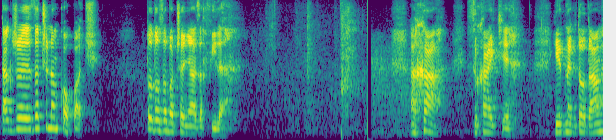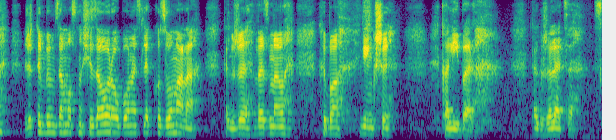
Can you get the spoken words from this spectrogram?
także zaczynam kopać. To do zobaczenia za chwilę. Aha, słuchajcie. Jednak dodam, że tym bym za mocno się zaorał, bo ona jest lekko złamana. Także wezmę chyba większy kaliber. Także lecę z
